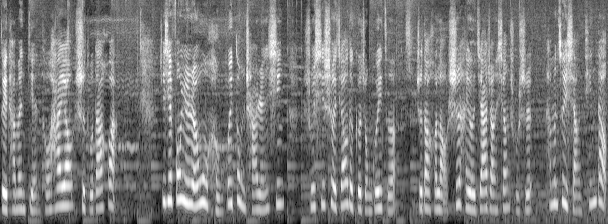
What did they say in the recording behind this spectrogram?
对她们点头哈腰，试图搭话。这些风云人物很会洞察人心，熟悉社交的各种规则，知道和老师还有家长相处时，他们最想听到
